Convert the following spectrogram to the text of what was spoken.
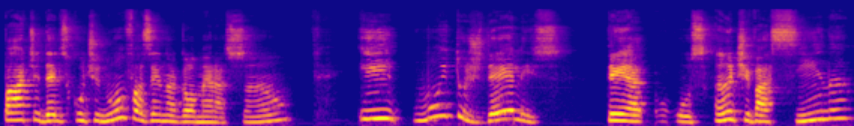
parte deles continuam fazendo aglomeração, e muitos deles têm os anti-vacina,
